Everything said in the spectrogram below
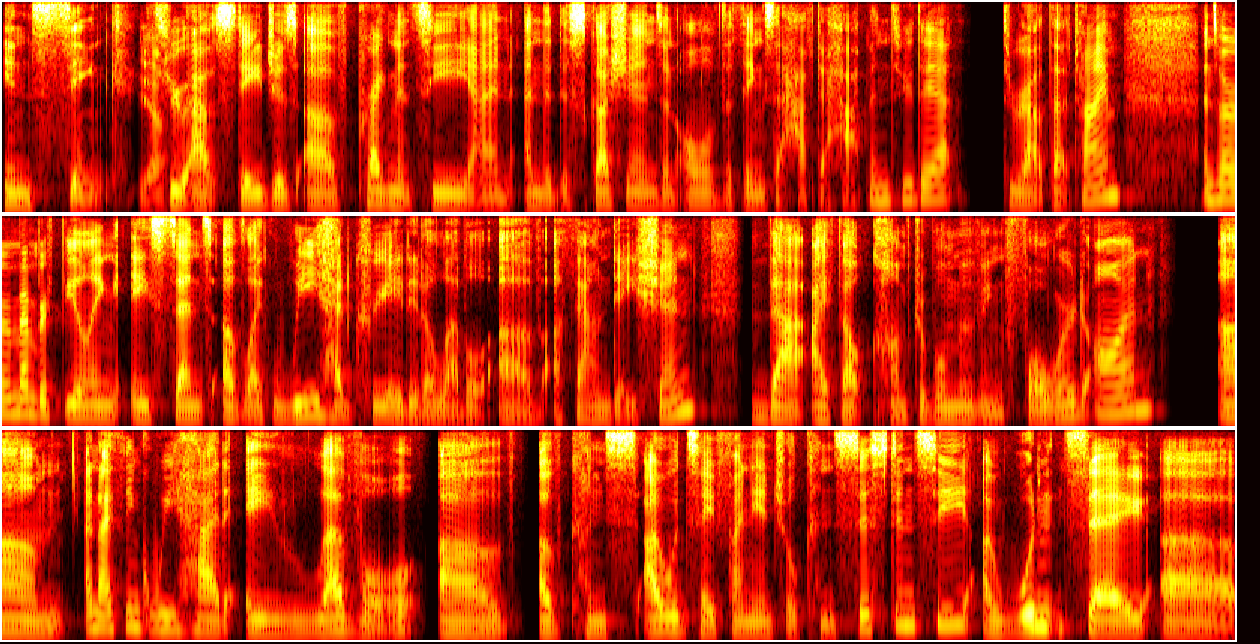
in sync Yeah. throughout stages of pregnancy and and the discussions and all of the things that have to happen through that throughout that time. And so I remember feeling a sense of like we had created a level of a foundation that I felt comfortable moving forward on. Um, and I think we had a level of of cons- I would say financial consistency. I wouldn't say uh,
